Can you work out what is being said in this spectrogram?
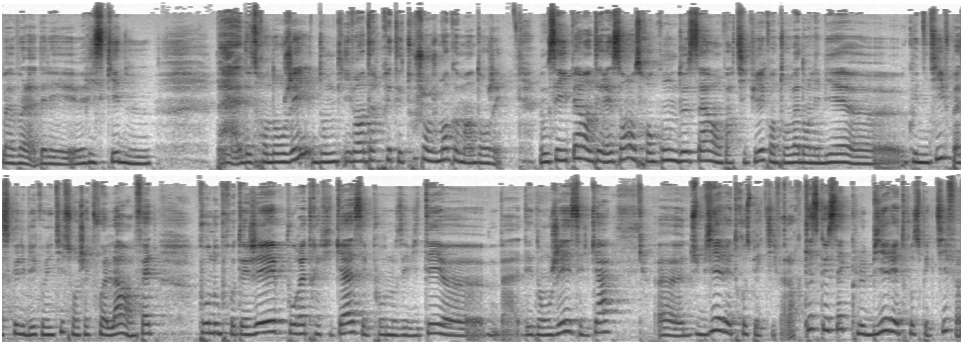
bah voilà, d'aller risquer de bah, d'être en danger, donc il va interpréter tout changement comme un danger. Donc c'est hyper intéressant, on se rend compte de ça en particulier quand on va dans les biais euh, cognitifs, parce que les biais cognitifs sont à chaque fois là en fait pour nous protéger, pour être efficaces et pour nous éviter bah, des dangers. C'est le cas du biais rétrospectif. Alors qu'est-ce que c'est que le biais rétrospectif?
